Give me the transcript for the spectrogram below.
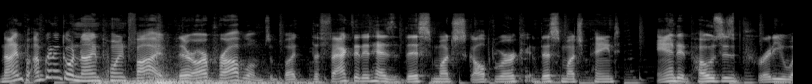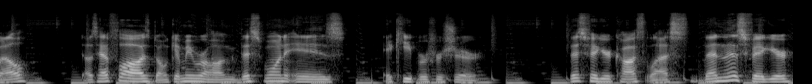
Nine, I'm going to go 9.5. There are problems, but the fact that it has this much sculpt work, this much paint, and it poses pretty well, does have flaws, don't get me wrong. This one is a keeper for sure. This figure costs less than this figure.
